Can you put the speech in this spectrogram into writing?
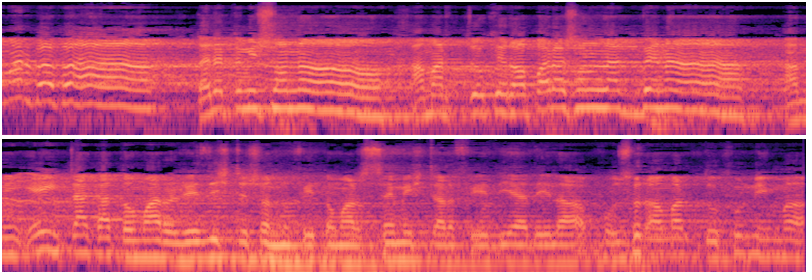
আমার বাবা, তাহলে তুমি শোনো, আমার চোখের অপারেশন লাগবে না। আমি এই টাকা তোমার রেজিস্ট্রেশন ফি তোমার সেমিস্টার ফি দিয়ে দিলাম। হুজুর, আমার দুখুনি মা।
